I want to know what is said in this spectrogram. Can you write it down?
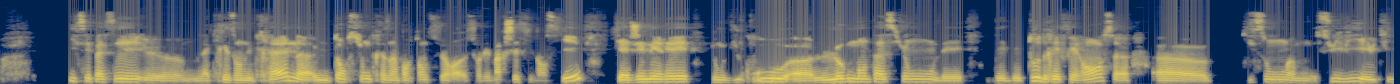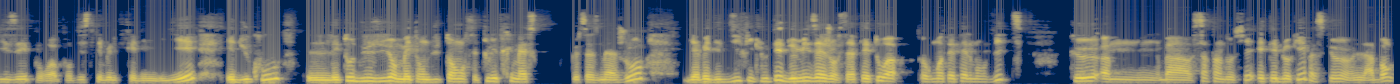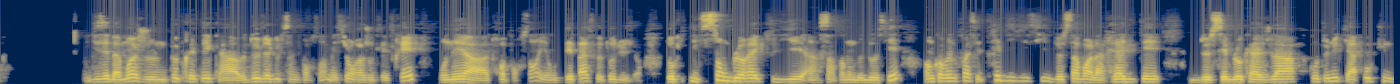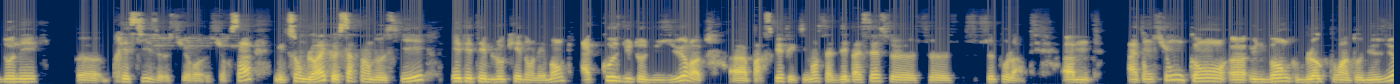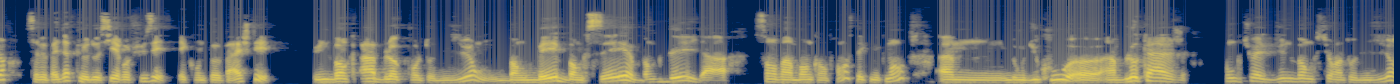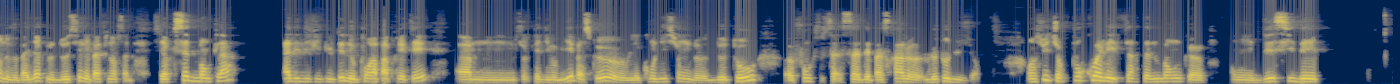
Il s'est passé euh, la crise en Ukraine, une tension très importante sur sur les marchés financiers, qui a généré donc du coup euh, l'augmentation des, des, taux de référence euh, qui sont euh, suivis et utilisés pour pour distribuer le crédit immobilier. Et du coup, les taux d'usure mettant du temps, c'est tous les trimestres que ça se met à jour. Il y avait des difficultés de mise à jour, c'est-à-dire que les taux augmentaient tellement vite que euh, ben, certains dossiers étaient bloqués parce que la banque disait bah moi je ne peux prêter qu'à 2,5%, mais si on rajoute les frais, on est à 3% et on dépasse le taux d'usure. Donc il semblerait qu'il y ait un certain nombre de dossiers. Encore une fois, c'est très difficile de savoir la réalité de ces blocages-là, compte tenu qu'il n'y a aucune donnée euh, précise sur sur ça, mais il semblerait que certains dossiers aient été bloqués dans les banques à cause du taux d'usure, euh, parce qu'effectivement ça dépassait ce, ce, taux-là. Euh, attention, quand euh, une banque bloque pour un taux d'usure, ça ne veut pas dire que le dossier est refusé et qu'on ne peut pas acheter. Une banque A bloque pour le taux d'usure, banque B, banque C, banque D, il y a 120 banques en France techniquement. Euh, donc du coup, euh, un blocage ponctuel d'une banque sur un taux d'usure ne veut pas dire que le dossier n'est pas finançable. C'est-à-dire que cette banque-là a des difficultés, ne pourra pas prêter sur le crédit immobilier parce que les conditions de, taux font que ça, dépassera le, taux d'usure. Ensuite, sur pourquoi certaines banques ont décidé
